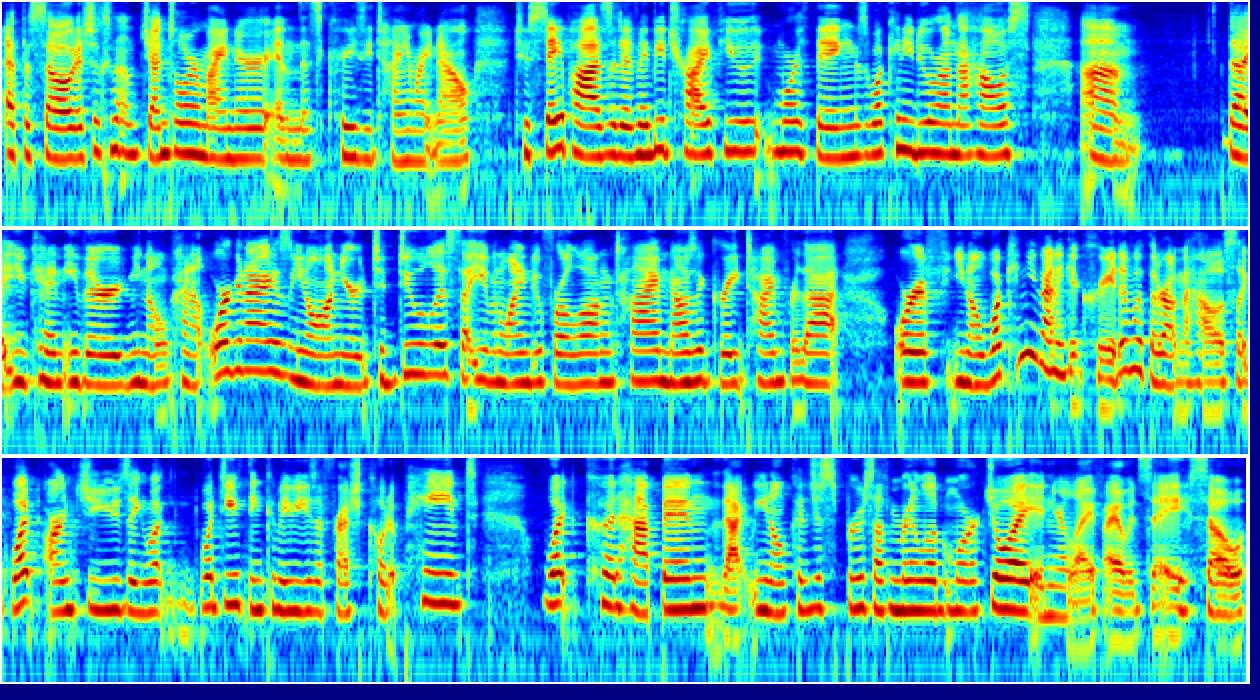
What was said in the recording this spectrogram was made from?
episode. It's just a gentle reminder in this crazy time right now to stay positive. Maybe try a few more things. What can you do around the house? Um, that you can either, you know, kind of organize, you know, on your to-do list that you've been wanting to do for a long time. Now's a great time for that. Or if, you know, what can you kind of get creative with around the house? Like what aren't you using? What what do you think could maybe use a fresh coat of paint? What could happen that, you know, could just spruce up and bring a little bit more joy in your life, I would say. So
